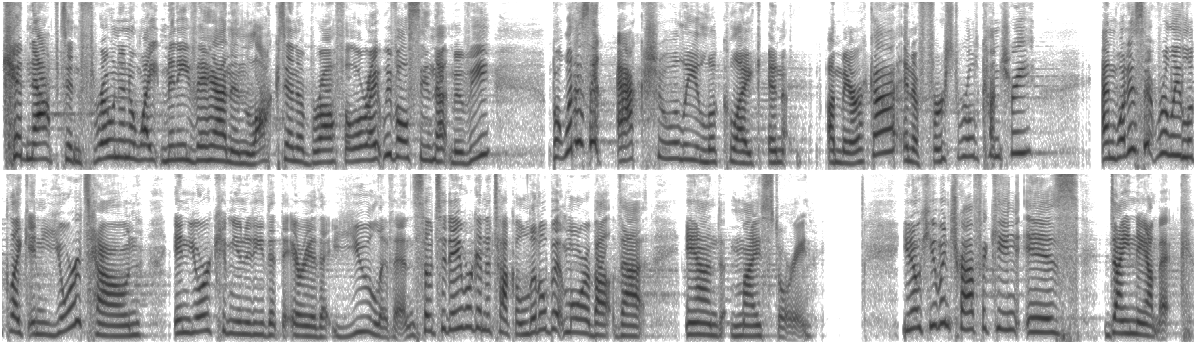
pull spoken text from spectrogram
kidnapped and thrown in a white minivan and locked in a brothel, right? We've all seen that movie. But what does it actually look like in America, in a first world country? And what does it really look like in your town, in your community, that the area that you live in? So today we're going to talk a little bit more about that and my story. You know, human trafficking is dynamic.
